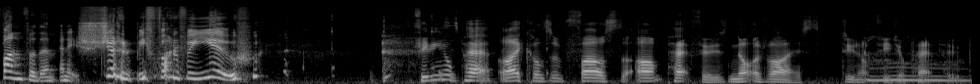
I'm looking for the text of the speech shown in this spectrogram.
fun for them, and it shouldn't be fun for you. Feeding your pet perfect. icons and files that aren't pet food is not advised. Do not feed your pet poop.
